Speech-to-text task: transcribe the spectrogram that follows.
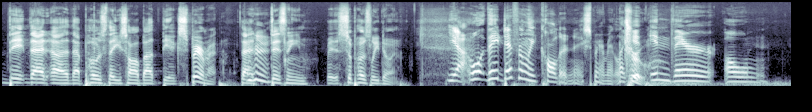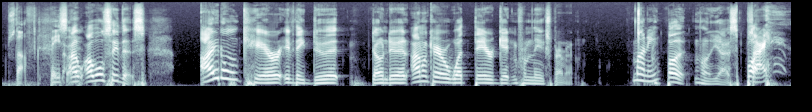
the that uh that post that you saw about the experiment that Mhm. Disney is supposedly doing. Yeah. Well, they definitely called it an experiment, like True. In, in their own stuff. Basically. I, I will say this. I don't care if they do it, don't do it. I don't care what they're getting from the experiment. Money. But well, yes, but Sorry.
